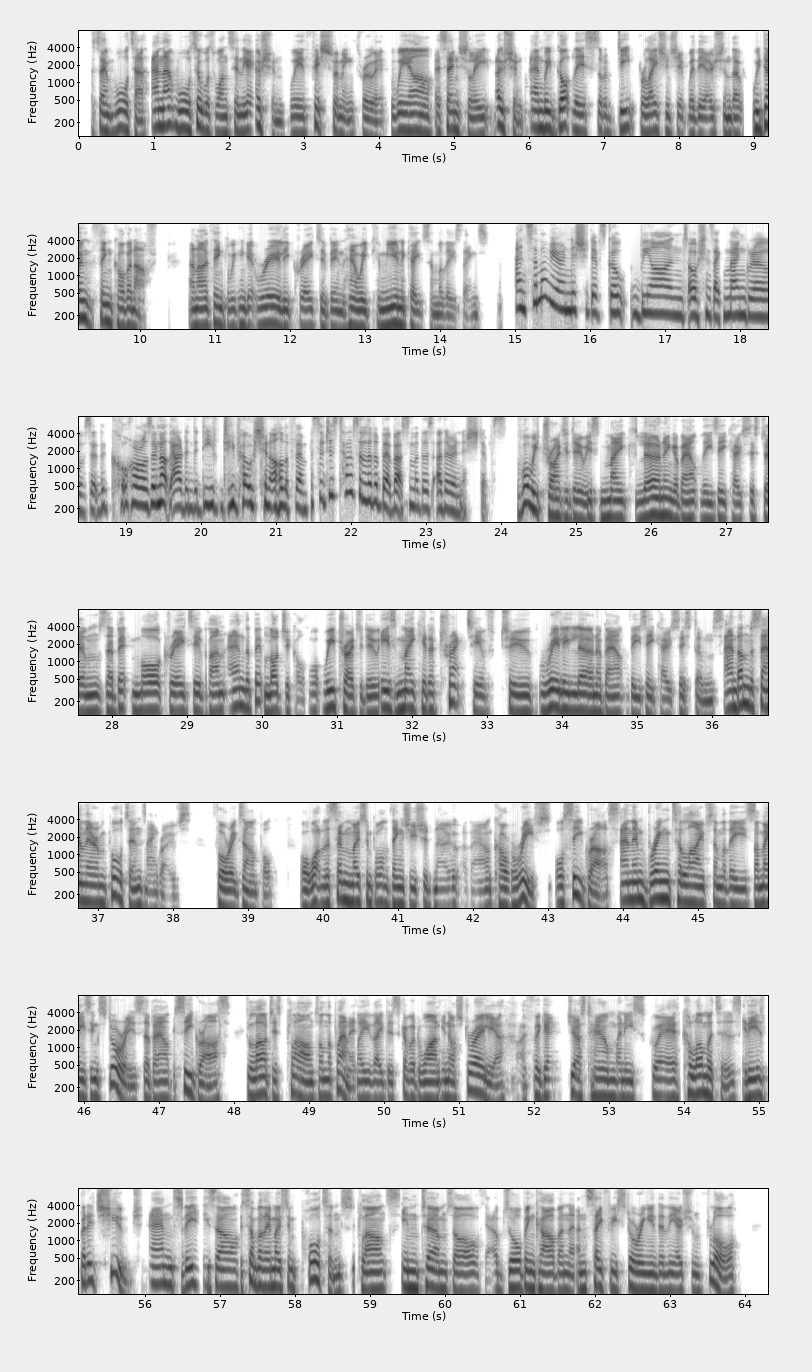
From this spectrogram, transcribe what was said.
water, and that water was once in the ocean with fish swimming through it. We are essentially ocean, and we've got this sort of deep relationship with the ocean that we don't think of enough. And I think we can get really creative in how we communicate some of these things. And some of your initiatives go beyond oceans like mangroves or the corals. They're not out in the deep, deep ocean, all of them. So just tell us a little bit about some of those other initiatives. What we try to do is make learning about these ecosystems a bit more creative, fun, and a bit logical. What we try to do is make it attractive to really learn about these ecosystems and understand their importance. Mangroves, for example or what are the seven most important things you should know about coral reefs or seagrass, and then bring to life some of these amazing stories about seagrass. The largest plant on the planet. They, they discovered one in Australia. I forget just how many square kilometers it is, but it's huge. And these are some of their most important plants in terms of absorbing carbon and safely storing it in the ocean floor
